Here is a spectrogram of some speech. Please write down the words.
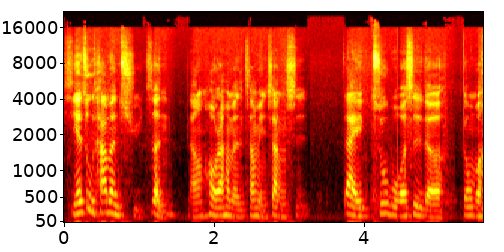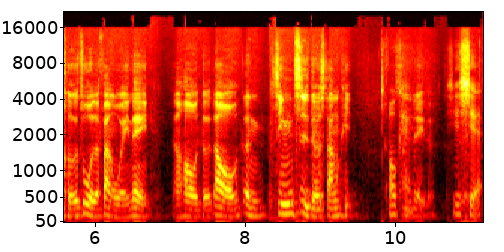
协助他们取证，然后让他们商品上市，在朱博士的跟我们合作的范围内，然后得到更精致的商品。OK，之类的，谢谢。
